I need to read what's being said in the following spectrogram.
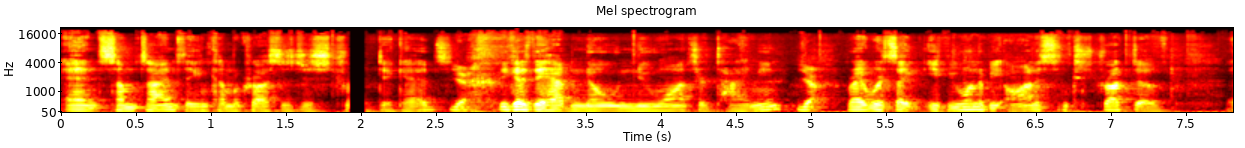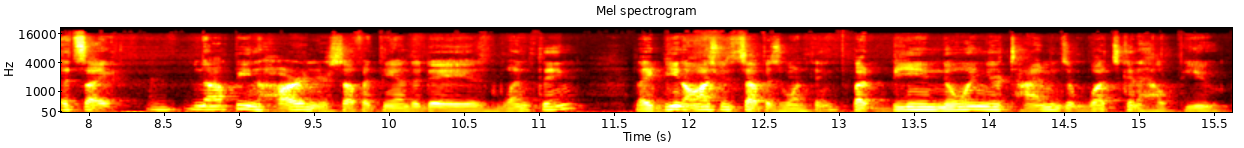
And sometimes they can come across as just straight dickheads. Yeah. Because they have no nuance or timing. Yeah. Right? Where it's like, if you want to be honest and constructive, it's like not being hard on yourself at the end of the day is one thing. Like being honest with yourself is one thing, but being knowing your timings and what's going to help you.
